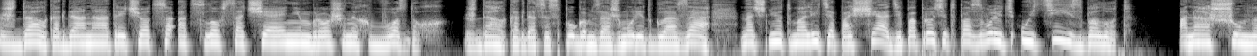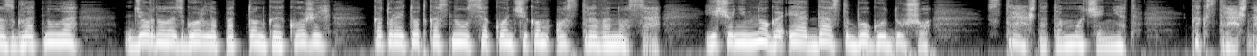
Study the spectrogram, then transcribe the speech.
Ждал, когда она отречется от слов с отчаянием брошенных в воздух. Ждал, когда с испугом зажмурит глаза, начнет молить о пощаде, попросит позволить уйти из болот. Она шумно сглотнула, дернулась горло под тонкой кожей, которой тот коснулся кончиком острого носа. Еще немного и отдаст Богу душу. Страшно-то мочи нет, как страшно.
